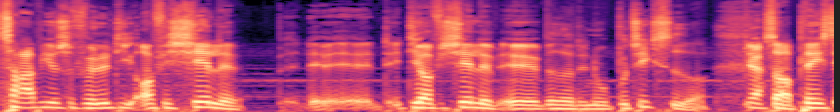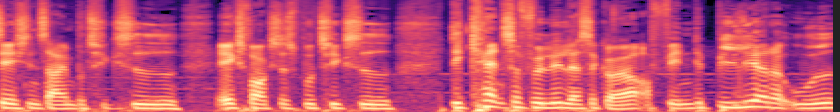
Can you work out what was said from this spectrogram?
tager vi jo selvfølgelig de officielle de officielle, øh, hvad hedder det nu, butikssider. Ja. Så Playstations egen butiksside, Xbox's butiksside. Det kan selvfølgelig lade sig gøre at finde det billigere derude,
